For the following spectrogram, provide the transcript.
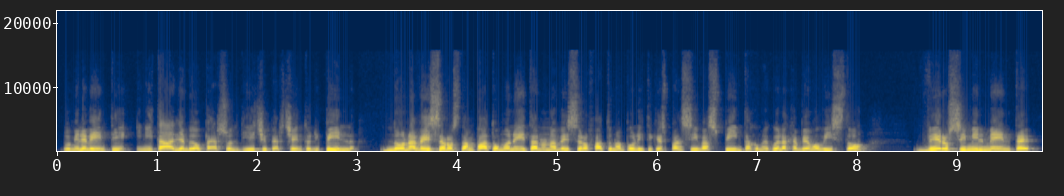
2020 in Italia abbiamo perso il 10% di PIL. Non avessero stampato moneta, non avessero fatto una politica espansiva spinta come quella che abbiamo visto, verosimilmente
